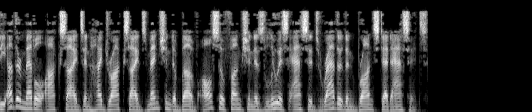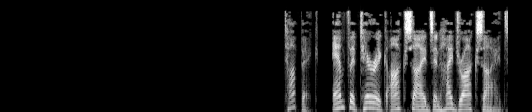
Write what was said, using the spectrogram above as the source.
The other metal oxides and hydroxides mentioned above also function as Lewis acids rather than Bronsted acids. Amphoteric oxides and hydroxides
